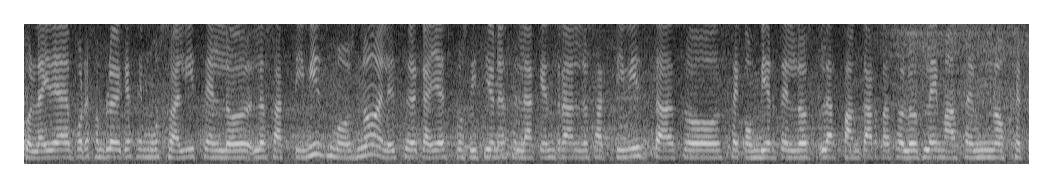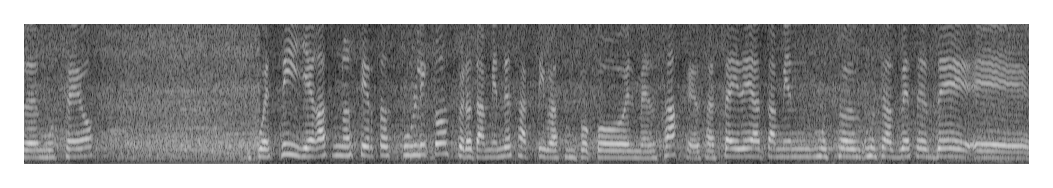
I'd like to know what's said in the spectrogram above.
con la idea, por ejemplo, de que se mutualicen los activismos, ¿no? el hecho de que haya exposiciones en las que entran los activistas o se convierten las pancartas o los lemas en un objeto de museo, pues sí, llegas a unos ciertos públicos, pero también desactivas un poco el mensaje. O sea, esta idea también muchas veces de eh,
